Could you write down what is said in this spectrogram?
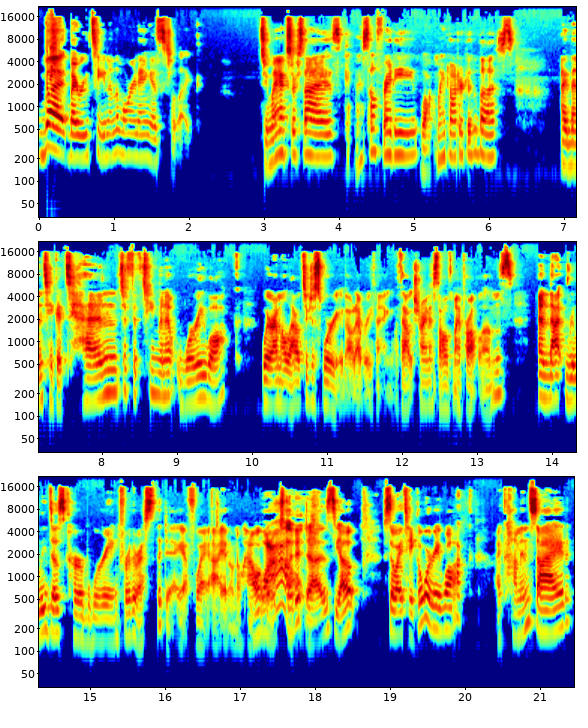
but my routine in the morning is to like do my exercise, get myself ready, walk my daughter to the bus. I then take a 10 to 15 minute worry walk where I'm allowed to just worry about everything without trying to solve my problems. And that really does curb worrying for the rest of the day. FYI, I don't know how it works, but it does. Yep. So I take a worry walk. I come inside.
